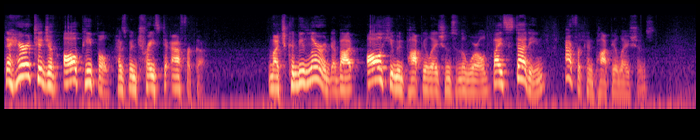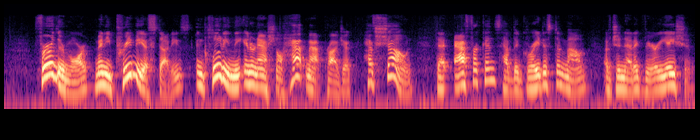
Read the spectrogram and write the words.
The heritage of all people has been traced to Africa. Much can be learned about all human populations in the world by studying African populations. Furthermore, many previous studies, including the International HapMap project, have shown that Africans have the greatest amount of genetic variation.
